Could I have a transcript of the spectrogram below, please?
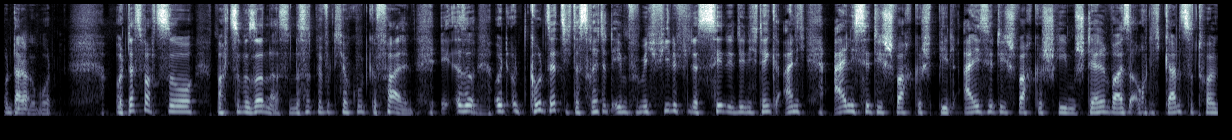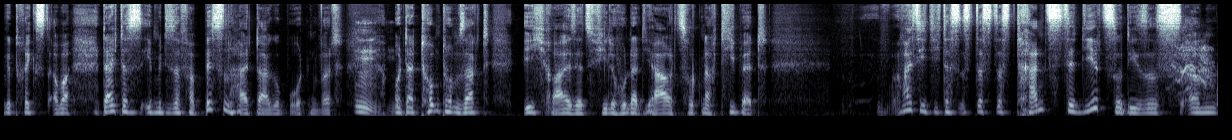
und dargeboten. Ja. Und das macht so, macht so besonders. Und das hat mir wirklich auch gut gefallen. Also, und, und grundsätzlich, das rettet eben für mich viele, viele Szenen, in denen ich denke, eigentlich, eigentlich sind die schwach gespielt, eigentlich sind die schwach geschrieben, stellenweise auch nicht ganz so toll getrickst, aber dadurch, dass es eben mit dieser Verbissenheit dargeboten wird mhm. und da TomTom -Tom sagt, ich reise jetzt viele hundert Jahre zurück nach Tibet, weiß ich nicht, das ist, das, das transzendiert so dieses ähm,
